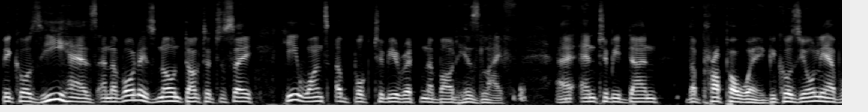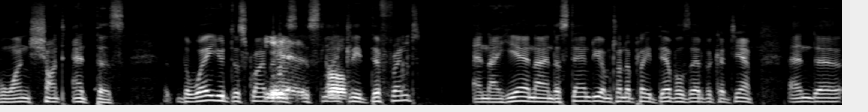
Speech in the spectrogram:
because he has, and I've always known Doctor to say he wants a book to be written about his life uh, and to be done the proper way because you only have one shot at this. The way you describe it is, is slightly well, different. And I hear and I understand you. I'm trying to play devil's advocate here. And, uh,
